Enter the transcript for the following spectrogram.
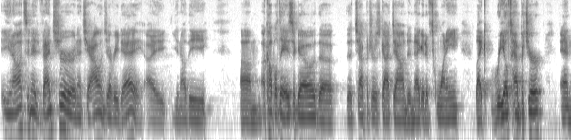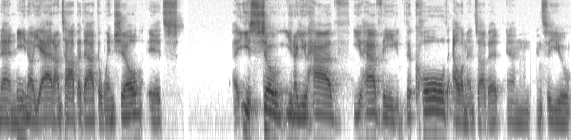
you know, it's an adventure and a challenge every day. I, you know, the um, a couple days ago, the the temperatures got down to negative 20 like real temperature and then you mm. know you add on top of that the wind chill it's uh, you so you know you have you have the the cold element of it and and so you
